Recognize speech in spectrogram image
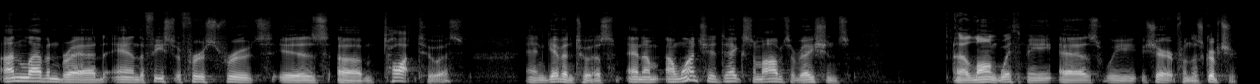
unleavened bread and the Feast of First Fruits is um, taught to us and given to us. And I'm, i want you to take some observations along with me as we share it from the scripture.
